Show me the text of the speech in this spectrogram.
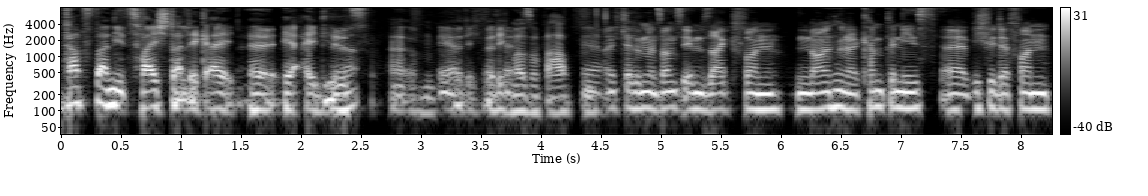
kratzt an die zweistellig AI-Deals, äh, ja. ähm, ja. würde ich, würd ich mal so behaupten. Ja, und ich glaube, wenn man sonst eben sagt von 900 Companies, äh, wie viel davon,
